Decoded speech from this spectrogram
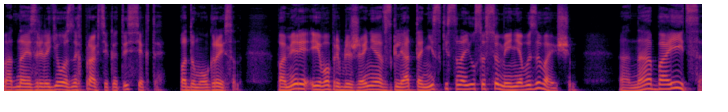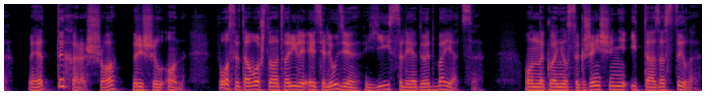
одна из религиозных практик этой секты», — подумал Грейсон. По мере его приближения взгляд тонистки становился все менее вызывающим. «Она боится. Это хорошо». — решил он. «После того, что натворили эти люди, ей следует бояться». Он наклонился к женщине, и та застыла.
